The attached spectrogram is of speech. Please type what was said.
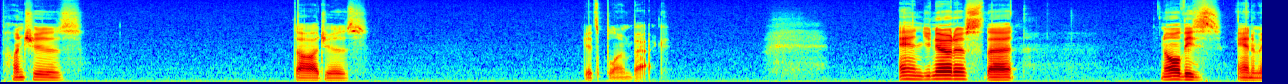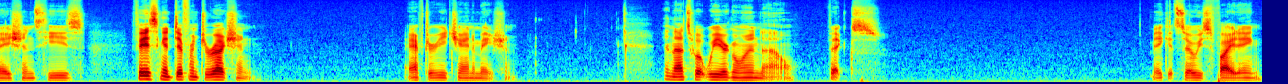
punches, dodges, gets blown back. And you notice that in all these animations, he's facing a different direction after each animation. And that's what we are going to now fix make it so he's fighting.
